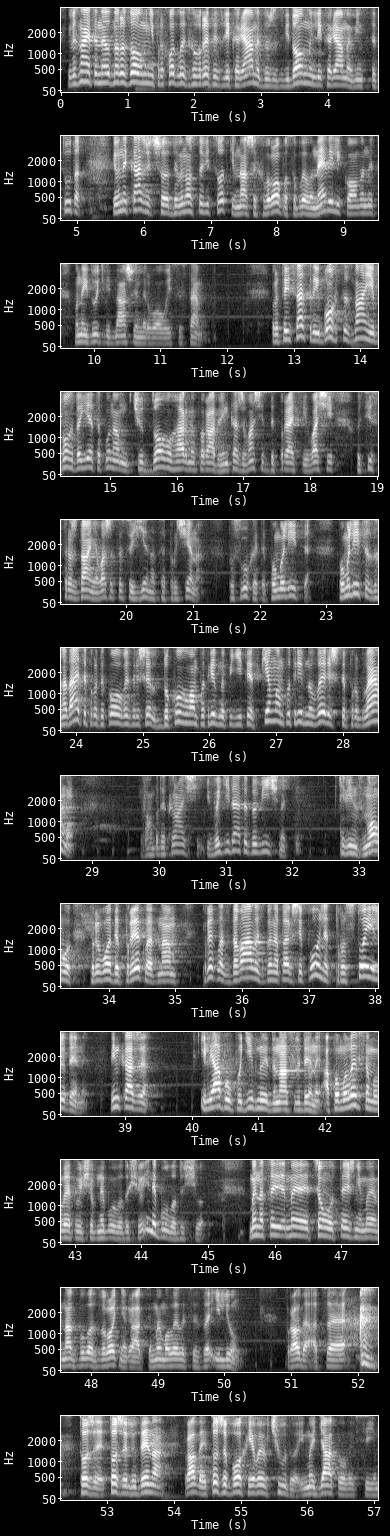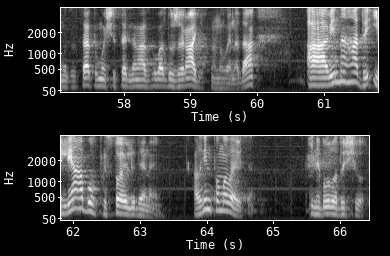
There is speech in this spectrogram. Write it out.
І ви знаєте, неодноразово мені приходилось говорити з лікарями, дуже з відомими лікарями в інститутах. І вони кажуть, що 90% наших хвороб, особливо невилікованих, вони йдуть від нашої нервової системи. Брати і сестри, і Бог це знає, і Бог дає таку нам чудову, гарну пораду. Він каже, ваші депресії, ваші оці страждання, ваше це все є на це причина. Послухайте, помоліться. Помоліться, згадайте про те, кого ви зрішили, до кого вам потрібно підійти, з ким вам потрібно вирішити проблему, і вам буде краще. І ви дійдете до вічності. І він знову приводить приклад нам, приклад, здавалось би, на перший погляд, простої людини. Він каже: Ілля був подібною до нас людиною, а помолився молитвою, щоб не було дощу, і не було дощу. Ми на цей, ми цьому тижні ми, в нас була зворотня реакція. Ми молилися за Іллю. Правда? А це теж, людина, правда, і теж Бог явив чудо. І ми дякували всі йому за це, тому що це для нас була дуже радісна новина. Да? А він нагадує, Ілля був простою людиною, але він помолився. І не було дощу.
